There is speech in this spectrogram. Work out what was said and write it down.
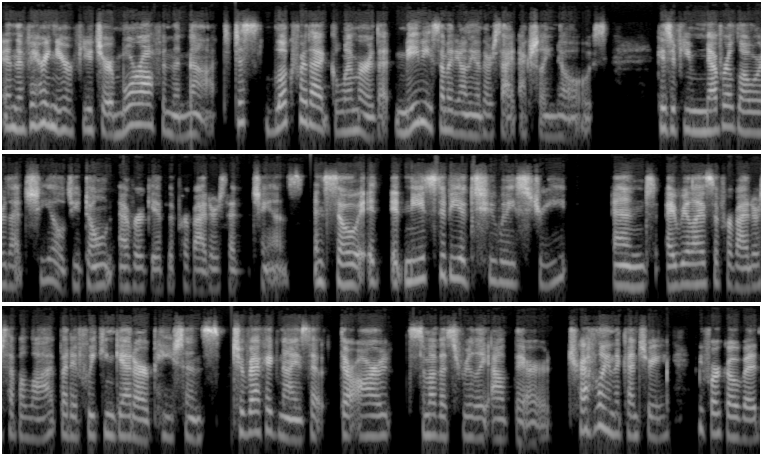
in the very near future more often than not just look for that glimmer that maybe somebody on the other side actually knows because if you never lower that shield you don't ever give the providers that chance and so it, it needs to be a two-way street and I realize the providers have a lot, but if we can get our patients to recognize that there are some of us really out there traveling the country before COVID,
